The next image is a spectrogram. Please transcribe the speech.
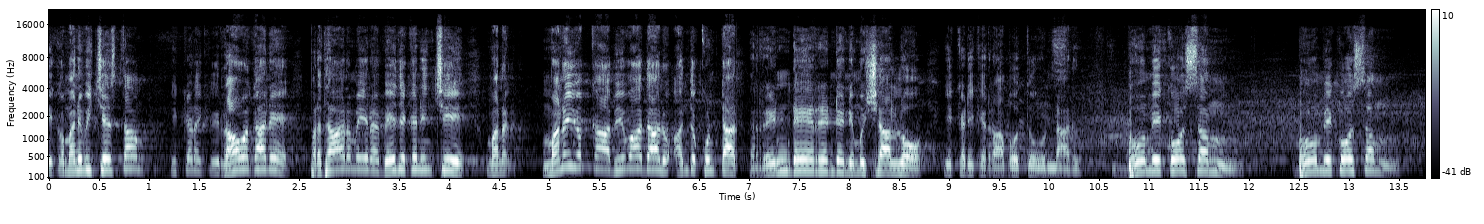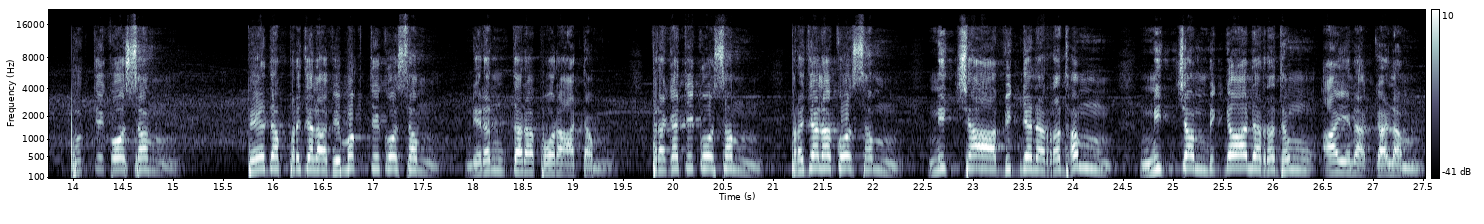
మీకు మనవి చేస్తాం. ఇక్కడికి రావగానే ప్రధానమైన వేదిక నుంచి మన మన యొక్క అభివాదాలు అందుకుంటారు. రెండే రెండు నిమిషాల్లో ఇక్కడికి రాబోతూ ఉన్నారు. భూమి కోసం భూమి కోసం భక్తి కోసం పేద ప్రజల విముక్తి కోసం నిరంతర పోరాటం. ప్రగతి కోసం ప్రజల కోసం నిత్యా విజ్ఞాన రథం నిత్యం విజ్ఞాన రథం ఆయన గళం.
